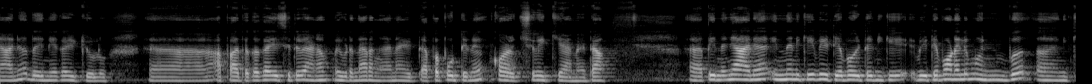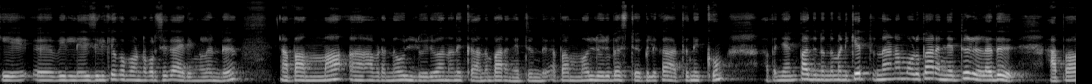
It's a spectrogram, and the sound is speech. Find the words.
ഞാനും അത് തന്നെയേ കഴിക്കുള്ളൂ. അപ്പോൾ അതൊക്കെ കഴിച്ചിട്ട് വേണം ഇവിടെ നിന്ന് ഇറങ്ങാനായിട്ട്. അപ്പോൾ പുട്ടിന് കുഴച്ച് വെക്കുകയാണ് കേട്ടോ. പിന്നെ ഞാൻ ഇന്ന് എനിക്ക് വീട്ടിൽ പോയിട്ട് എനിക്ക് വീട്ടിൽ പോണതിന് മുൻപ് എനിക്ക് വില്ലേജിലേക്കൊക്കെ പോകേണ്ട കുറച്ച് കാര്യങ്ങളുണ്ട്. അപ്പോൾ അമ്മ അവിടെ നിന്ന് ഉല്ലൂർ വന്ന് നിൽക്കാമെന്ന് പറഞ്ഞിട്ടുണ്ട്. അപ്പോൾ അമ്മ ഉല്ലൂർ ബസ് സ്റ്റോപ്പിൽ കാത്ത് നിൽക്കും അപ്പോൾ ഞാൻ പതിനൊന്ന് മണിക്ക് എത്തുന്നതാണ് അമ്മോട് പറഞ്ഞിട്ടുള്ളത്. അപ്പോൾ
